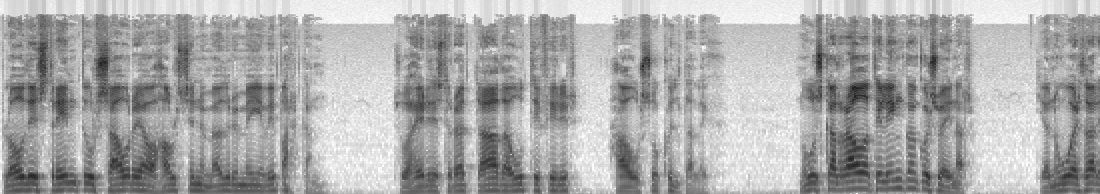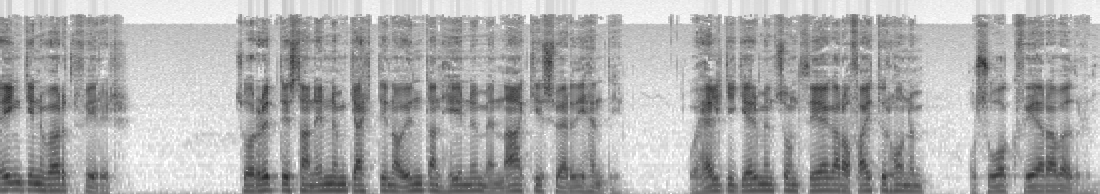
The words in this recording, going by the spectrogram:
Blóði streynd úr sári á hálsinum öðrum megin við barkan. Svo heyrðist rödd aða úti fyrir, hás og kuldaleg. Nú skal ráða til yngöngu sveinar, því að nú er þar engin vörn fyrir. Svo ruttist hann innum gættin á undan hinum en nakið sverði hendi og Helgi Germundsson þegar á fætur honum og svo hver af öðrum.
